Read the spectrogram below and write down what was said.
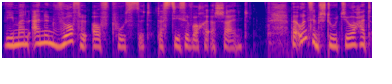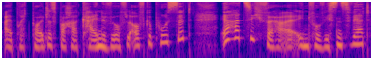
Wie man einen Würfel aufpustet, das diese Woche erscheint. Bei uns im Studio hat Albrecht Beutelsbacher keine Würfel aufgepustet. Er hat sich für HR Info Wissenswert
